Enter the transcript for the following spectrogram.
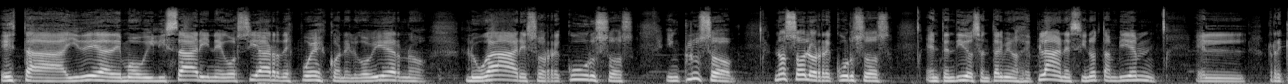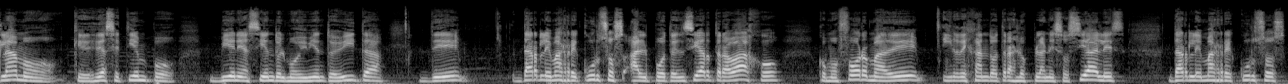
esta idea de movilizar y negociar después con el gobierno lugares o recursos, incluso no solo recursos entendidos en términos de planes, sino también el reclamo que desde hace tiempo viene haciendo el movimiento Evita de darle más recursos al potenciar trabajo como forma de ir dejando atrás los planes sociales, darle más recursos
